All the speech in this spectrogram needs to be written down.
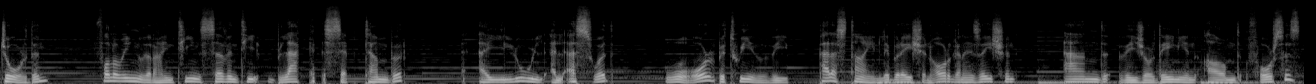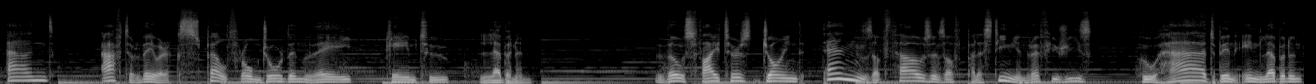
Jordan following the 1970 Black September, Al Aswad, war between the Palestine Liberation Organization and the Jordanian armed forces, and after they were expelled from Jordan, they came to Lebanon those fighters joined tens of thousands of Palestinian refugees who had been in Lebanon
